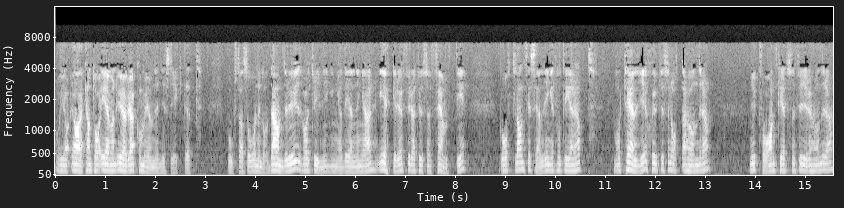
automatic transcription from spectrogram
Och jag, ja, jag kan ta även övriga kommuner i distriktet. Bokstavsordning då. Danderyd var tydligen inga delningar. Ekerö 4050. Gotland finns heller inget noterat. Norrtälje 7800. Nykvarn 3400.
